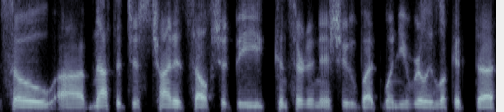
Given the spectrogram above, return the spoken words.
so uh, not that just China itself should be considered an issue, but when you really look at the,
